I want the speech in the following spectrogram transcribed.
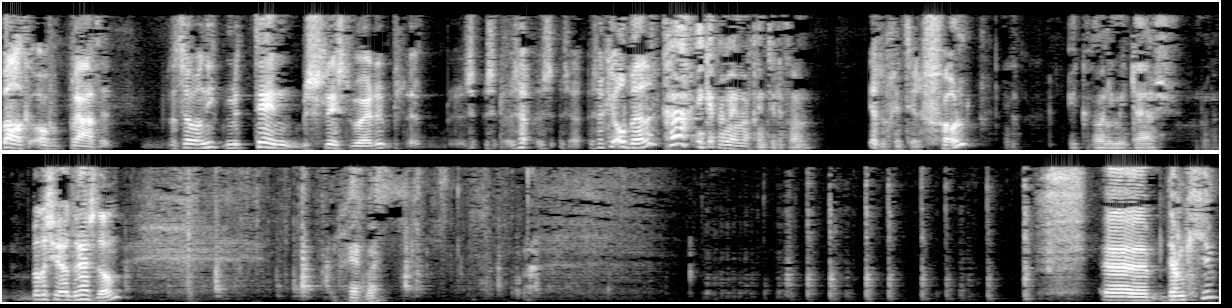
Balk over praten. Dat zal wel niet meteen beslist worden. Z- z- z- z- Zal ik je opbellen? Graag, ik heb alleen nog geen telefoon. Je hebt nog geen telefoon? Ik woon niet meer thuis. Wat is je adres dan? Geef maar. Eh, dank je.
